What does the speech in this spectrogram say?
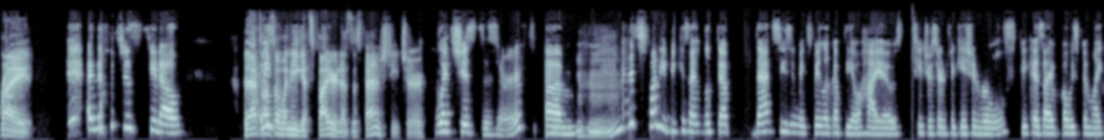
Right. and not just, you know, But that's I mean- also when he gets fired as the Spanish teacher. which is deserved. Um, hmm And it's funny because I looked up that season makes me look up the Ohio's teacher certification rules because I've always been like,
